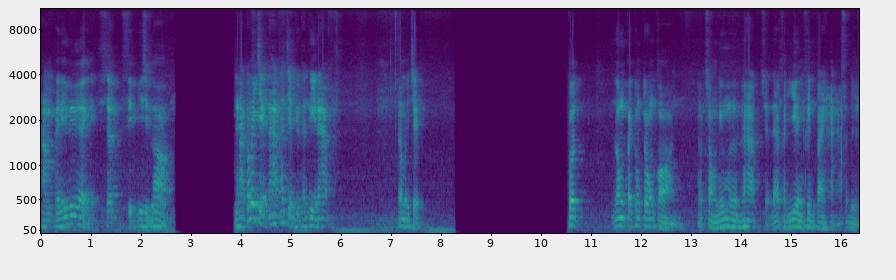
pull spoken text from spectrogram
ทำไปเรื่อยๆสักสิบยี่สิบรอบนะครับก็ไม่เจ็บนะฮะถ้าเจ็บอยู่ทันทีนะครับก็ไม่เจ็บ กดลงไปตรงๆก่อนสักสองนิ้วมือนะครับ เสร็จแล้วขยื่นขึ้นไปหาสะดือ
